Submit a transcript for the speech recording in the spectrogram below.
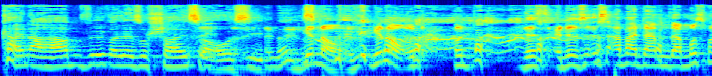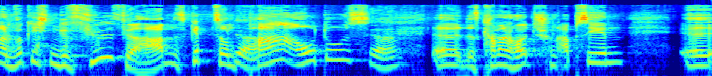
keiner haben will, weil er so scheiße aussieht. Ne? Genau, genau. Und, und das, das ist aber, da, da muss man wirklich ein Gefühl für haben. Es gibt so ein Ja. paar Autos, Ja. äh, das kann man heute schon absehen, äh,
